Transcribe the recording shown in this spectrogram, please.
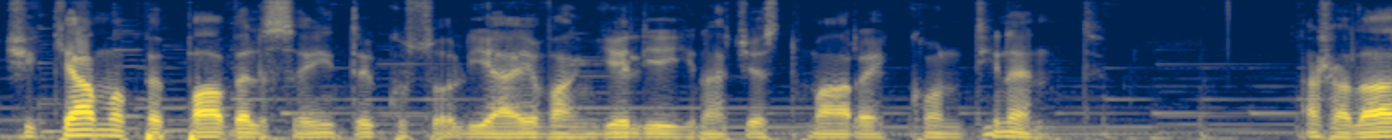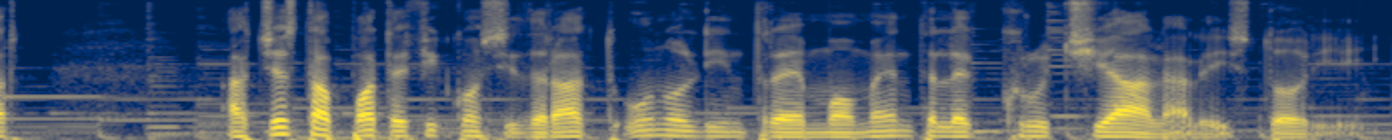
și cheamă pe Pavel să intre cu solia Evangheliei în acest mare continent. Așadar, acesta poate fi considerat unul dintre momentele cruciale ale istoriei.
